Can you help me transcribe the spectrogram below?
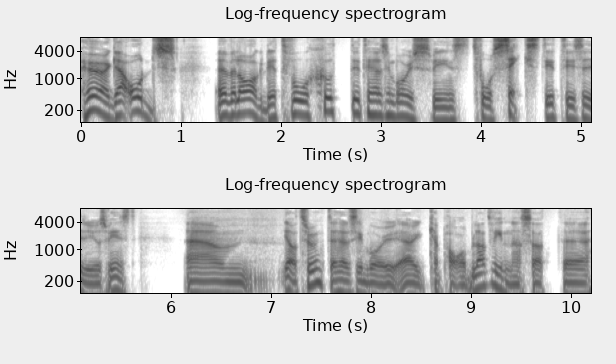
höga odds överlag. Det är 2,70 till Helsingborgs vinst, 2,60 till Sirius vinst. Ehm, jag tror inte Helsingborg är kapabla att vinna, så att eh,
